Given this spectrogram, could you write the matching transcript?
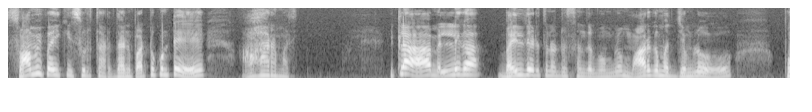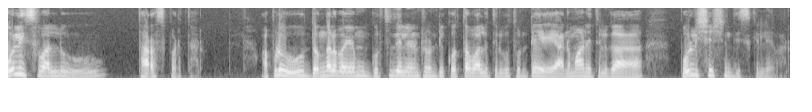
స్వామి పైకి ఇసురుతారు. దాన్ని పట్టుకుంటే ఆహారం అది. ఇట్లా మెల్లిగా బయలుదేరుతున్నటువంటి సందర్భంలో మార్గమధ్యంలో పోలీస్ వాళ్ళు తారసపడతారు. అప్పుడు దొంగల భయం గుర్తు తెలియనటువంటి కొత్త వాళ్ళు తిరుగుతుంటే అనుమానితులుగా పోలీస్ స్టేషన్ తీసుకెళ్ళేవారు.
